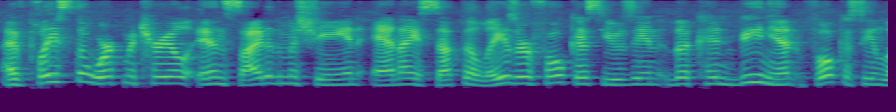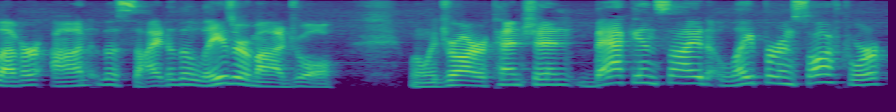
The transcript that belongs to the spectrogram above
I've placed the work material inside of the machine and I set the laser focus using the convenient focusing lever on the side of the laser module. When we draw our attention back inside Lightburn software,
